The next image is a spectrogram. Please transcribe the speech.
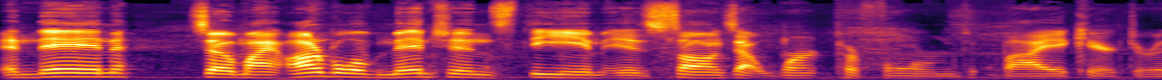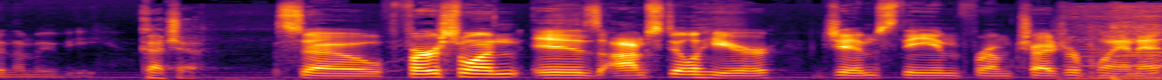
And then, so my honorable mentions theme is songs that weren't performed by a character in the movie. Gotcha. So, first one is I'm Still Here, Jim's theme from Treasure Planet.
